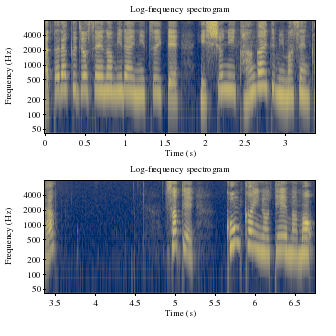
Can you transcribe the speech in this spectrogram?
働く女性の未来について一緒に考えてみませんか？さて今回のテーマも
